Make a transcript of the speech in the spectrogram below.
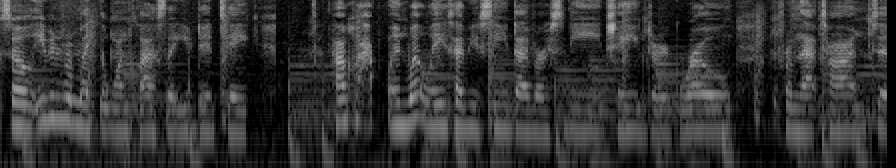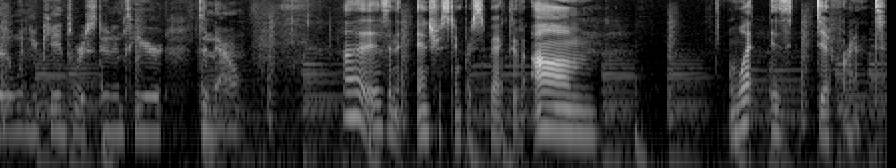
So even from like the one class that you did take, how, how in what ways have you seen diversity change or grow from that time to when your kids were students here to now? That is an interesting perspective. Um, what is different?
